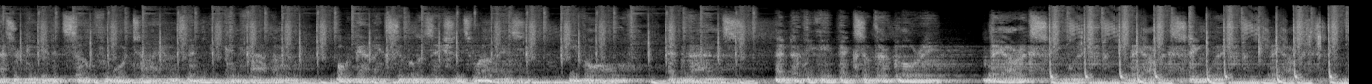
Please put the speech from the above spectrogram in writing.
has repeated itself more times than we can fathom. Organic civilizations rise, evolve, advance, and at the apex of their glory, they are extinguished. They are extinguished. They are extinguished.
